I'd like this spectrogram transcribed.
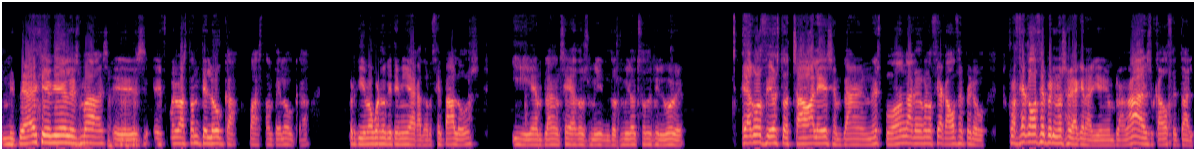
mi primera vez que yo vi el Smash es- eh, fue bastante loca, bastante loca. Porque yo me acuerdo que tenía 14 palos y en plan sería 2000, 2008, 2009. Había conocido a estos chavales, en plan, no es ponga que no conocía a K12, pero conocía a K12, pero no sabía que era yo. En plan, ah, es K12 tal.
